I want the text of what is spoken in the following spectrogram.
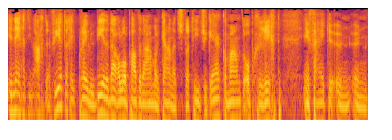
In 1948, ik preludeerde daar al op, hadden de Amerikanen het Strategic Air Command opgericht. In feite een, een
